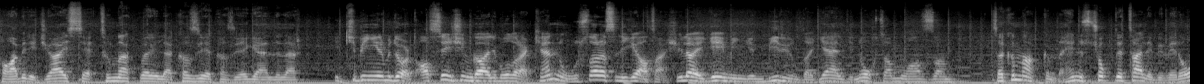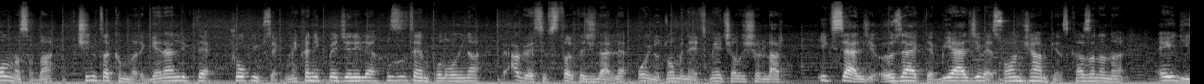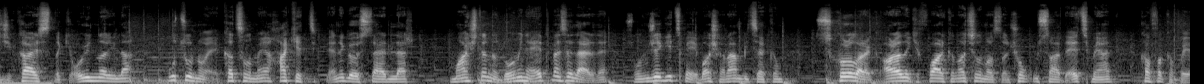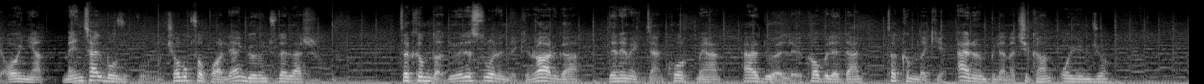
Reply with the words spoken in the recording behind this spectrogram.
tabiri caizse tırnaklarıyla kazıya kazıya geldiler. 2024 Ascension galibi olarak kendini uluslararası lige atan Shilai Gaming'in bir yılda geldiği nokta muazzam. Takım hakkında henüz çok detaylı bir veri olmasa da Çin takımları genellikle çok yüksek mekanik beceriyle hızlı tempolu oyuna ve agresif stratejilerle oyunu domine etmeye çalışırlar. XLG özellikle BLG ve Son Champions kazananı ADG karşısındaki oyunlarıyla bu turnuvaya katılmaya hak ettiklerini gösterdiler. Maçlarını domine etmeseler de sonuca gitmeyi başaran bir takım. Skor olarak aradaki farkın açılmasına çok müsaade etmeyen, kafa kafaya oynayan, mental bozukluğunu çabuk toparlayan görüntüdeler. Takımda düelist rolündeki Rarga, denemekten korkmayan, her düelloyu kabul eden, takımdaki en ön plana çıkan oyuncu.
